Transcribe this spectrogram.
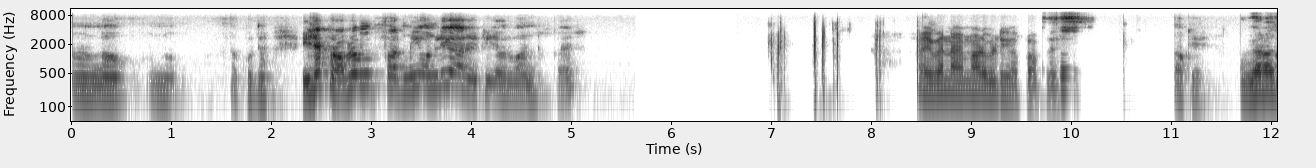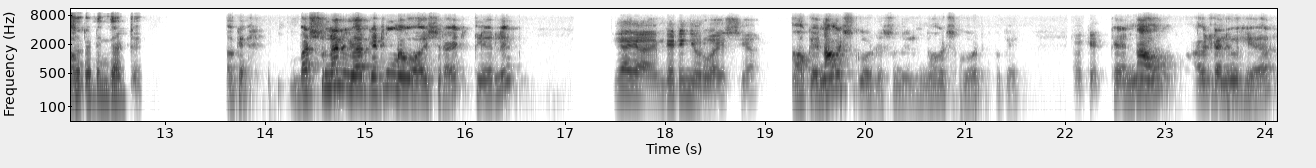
no, no, I. Is that problem for me only or it is everyone, guys? Even I'm not able to hear properly. Okay, We are also Okay. getting that. okay. But Sunil, you are getting my voice, right? Clearly? Yeah, yeah, I'm getting your voice. Yeah. Okay, now it's good, Sunil. Now it's good. Okay. Okay. Okay, now I will tell you here.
